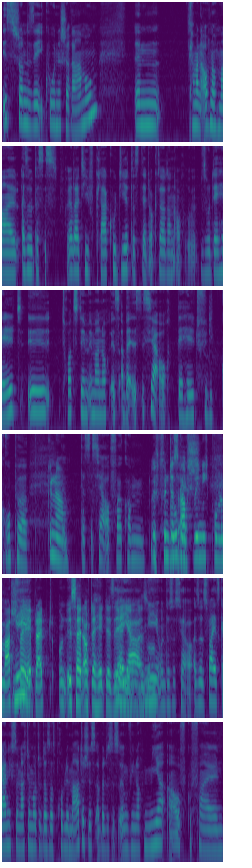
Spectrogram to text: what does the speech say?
ist schon eine sehr ikonische Rahmung. Ähm, kann man auch noch mal, also das ist relativ klar kodiert, dass der Doktor dann auch äh, so der Held äh, trotzdem immer noch ist, aber es ist ja auch der Held für die Gruppe. Genau. das ist ja auch vollkommen. Ich finde das auch wenig problematisch, nee. weil er bleibt und ist halt auch der Held der Serie. Ja, ja, also. nee, und das ist ja auch, also es war jetzt gar nicht so nach dem Motto, dass das problematisch ist, aber das ist irgendwie noch mir aufgefallen.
